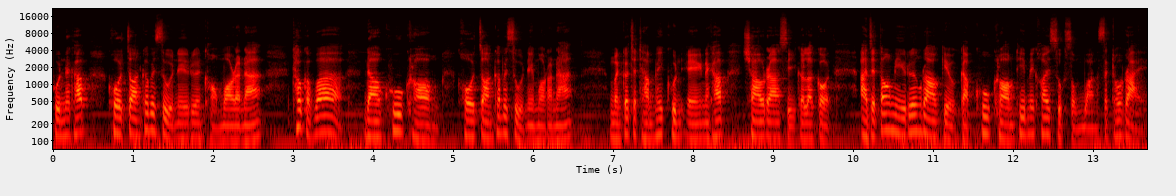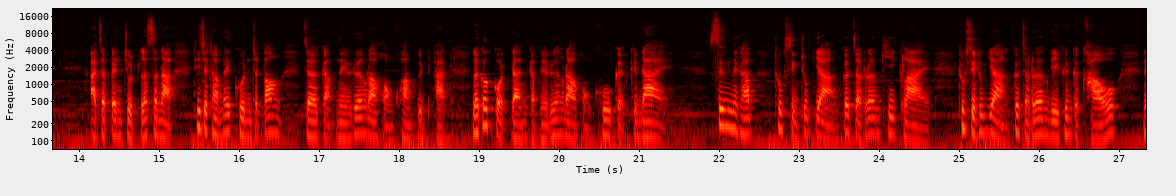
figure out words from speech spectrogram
คุณนะครับ โคจรเข้าไปสู่ในเรือนของมรณะ เท่ากับว่า ดาวคู่ครอง โคจรเข้าไปสู่ในมรณะ มันก็จะทำให้คุณเองนะครับ ชาวราศีกรกฎอาจจะต้องมีเรื่องราวเกี่ยวกับคู่ครองที่ไม่ค่อยสุขสมหวังสักเท่าไหร่อาจจะเป็นจุดลักษณะที่จะทำให้คุณจะต้องเจอกับในเรื่องราวของความอึดอัด แล้วก็กดดันกับในเรื่องราวของคู่เกิดขึ้นได้ ซึ่งนะครับทุกสิ่งทุกอย่างก็จะเริ่มคลี่คลาย ทุกสิ่งทุกอย่างก็จะเริ่มดีขึ้นกับเขา ใน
